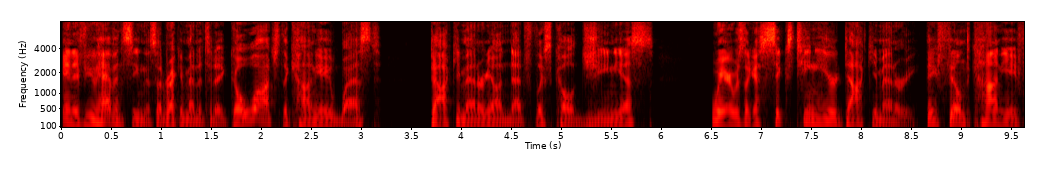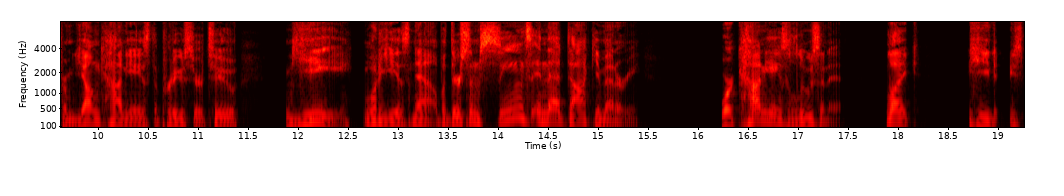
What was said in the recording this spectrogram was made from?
and if you haven't seen this, I'd recommend it today. Go watch the Kanye West documentary on Netflix called Genius, where it was like a 16 year documentary. They filmed Kanye from young Kanye as the producer to Ye, what he is now. But there's some scenes in that documentary where Kanye's losing it. Like he, he's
